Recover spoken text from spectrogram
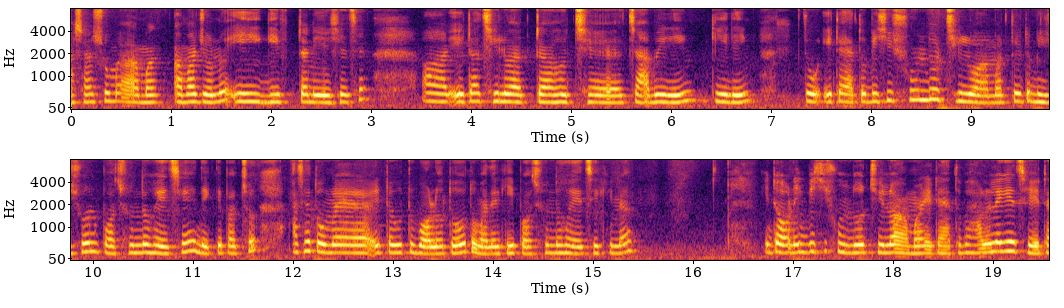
আসার সময় আমার আমার জন্য এই গিফটটা নিয়ে এসেছে। আর এটা ছিল একটা হচ্ছে চাবি রিং, কি রিং? তো এটা এত বেশি সুন্দর ছিল আমার, তো এটা ভীষণ পছন্দ হয়েছে, দেখতে পাচ্ছ। আচ্ছা তোমরা এটা একটু বলো তো, তোমাদের কি পছন্দ হয়েছে কি না এটা অনেক বেশি সুন্দর ছিল আমার, এটা এত ভালো লেগেছে, এটা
